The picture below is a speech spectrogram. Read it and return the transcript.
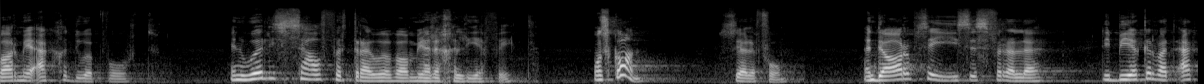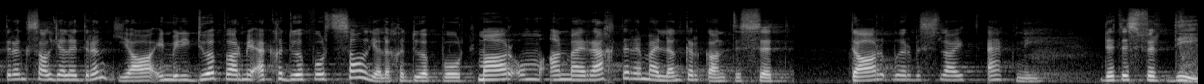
waarmee ek gedoop word en hoor die selfvertroue waarmee hulle geleef het ons kan sê hulle vir hom en daarop sê Jesus vir hulle die beker wat ek drink sal julle drink ja en met die doop waarmee ek gedoop word sal julle gedoop word maar om aan my regter en my linkerkant te sit daaroor besluit ek nie Dit is vir die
